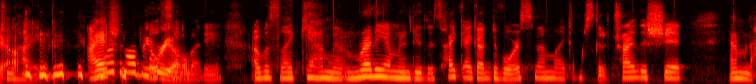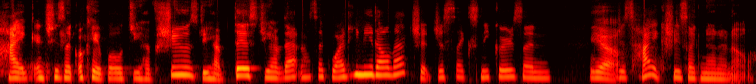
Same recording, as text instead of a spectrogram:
to hike. I actually told real. somebody. I was like, "Yeah, I'm gonna, I'm ready. I'm gonna do this hike." I got divorced, and I'm like, "I'm just gonna try this shit, and I'm gonna hike." And she's like, "Okay, well, do you have shoes? Do you have this? Do you have that?" And I was like, "Why do you need all that shit? Just like sneakers and Yeah. just hike." She's like, "No, no, no,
